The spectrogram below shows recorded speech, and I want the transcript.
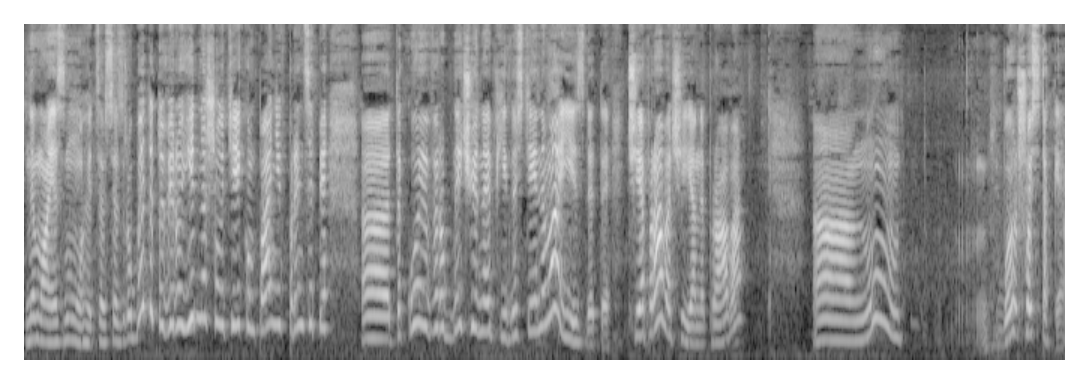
не має змоги це все зробити, то вірогідно, що у тієї компанії, в принципі, е, такої виробничої необхідності і немає їздити. Чи я права, чи я не права. Е, ну, бо щось таке.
